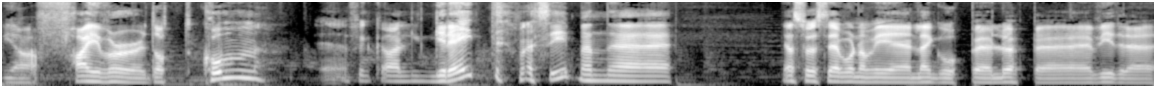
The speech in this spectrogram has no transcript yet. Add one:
via fiver.com. Funka greit, må jeg si, men eh, gjenstår å se hvordan vi legger opp eh, løpet videre.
